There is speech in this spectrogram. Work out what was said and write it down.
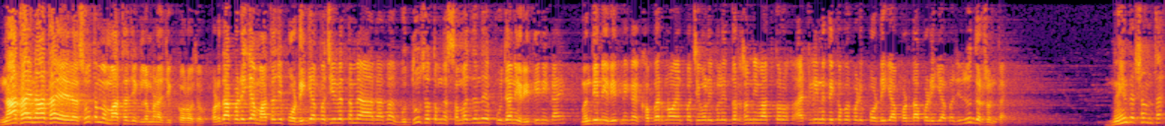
ના થાય ના થાય શું તમે માતાજી લમણાજી કરો છો? પડદા પડી ગયા, માતાજી પોઢી ગયા, પછી તમે બુદ્ધું છો, તમને સમજ નથી, પૂજાની રીતિની કાંઈ, મંદિરની રીતની કાંઈ ખબર ન હોય પછી વળી વળી દર્શનની વાત કરો આટલી નથી ખબર પડી, પોઢી ગયા, પડદા પડી ગયા, પછી શું દર્શન થાય? નહીં દર્શન થાય.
